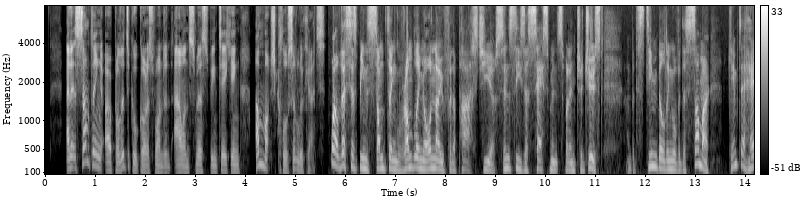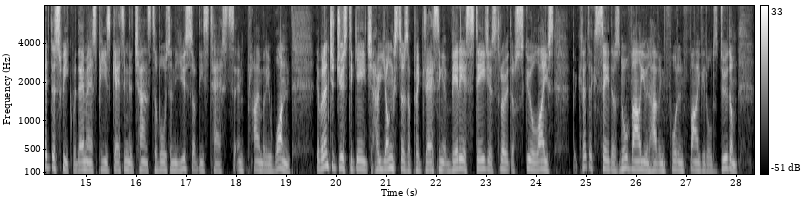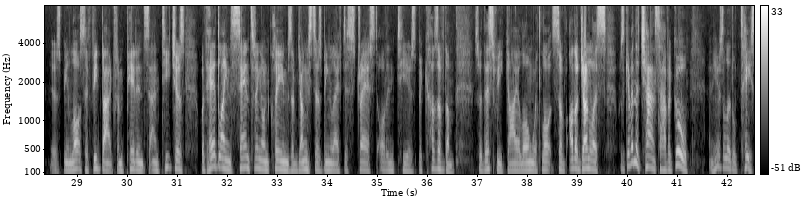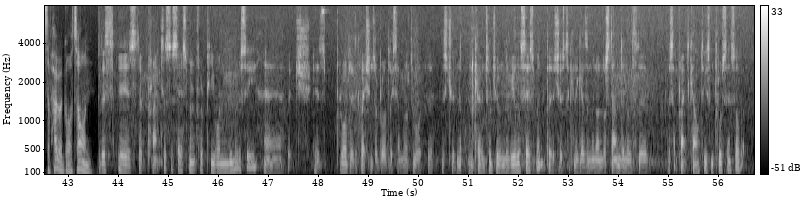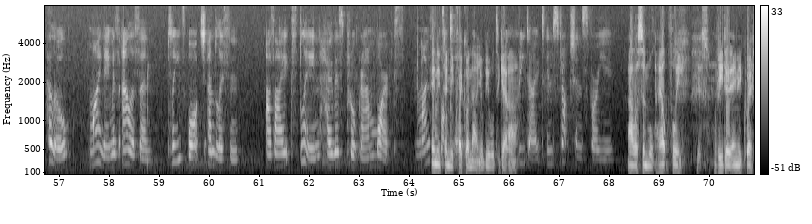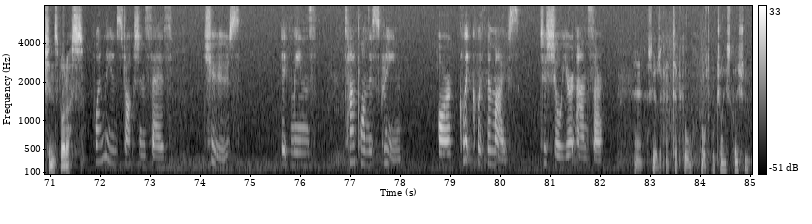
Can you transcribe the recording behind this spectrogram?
And it's something our political correspondent Alan Smith's been taking a much closer look at. Well, this has been something rumbling on now for the past year since these assessments were introduced. And with steam building over the summer, came to a head this week with MSPs getting the chance to vote on the use of these tests in Primary 1. They were introduced to gauge how youngsters are progressing at various stages throughout their school lives, but critics say there's no value in having four and five year olds do them. There's been lots of feedback from parents and teachers, with headlines centring on claims of youngsters being left distressed or in tears because of them. So this week, I, along with lots of other journalists, was given the chance to have a go and here's a little taste of how I got on. This is the practice assessment for P1 numeracy, uh, which is broadly, the questions are broadly similar to what the, the student will encounter during the real assessment, but it's just to kind of give them an understanding of the, the practicalities and process of it. Hello, my name is Alison. Please watch and listen as I explain how this program works. Mouse Anytime you click on that, you'll be able to get a read out instructions for you. Alison will helpfully yes. read out any questions for us. When the instruction says choose, it means tap on the screen or click with the mouse to show your answer. Yeah, so here's a kind of typical multiple choice question.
